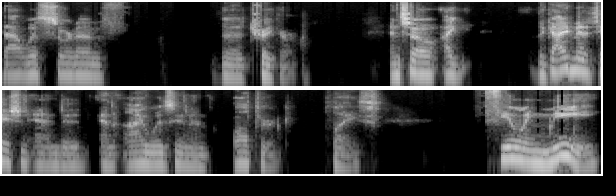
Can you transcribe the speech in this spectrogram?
that was sort of the trigger. And so I, the guided meditation ended, and I was in an altered place, feeling me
